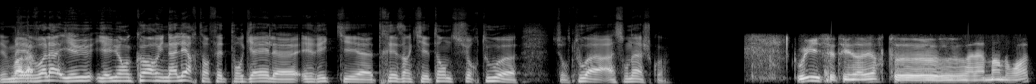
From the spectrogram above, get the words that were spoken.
Mais Voilà. voilà, il, y a eu, il y a eu encore une alerte en fait pour Gaël, euh, Eric, qui est euh, très inquiétante, surtout, euh, surtout à, à son âge, quoi. Oui, c'était une alerte euh, à la main droite.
